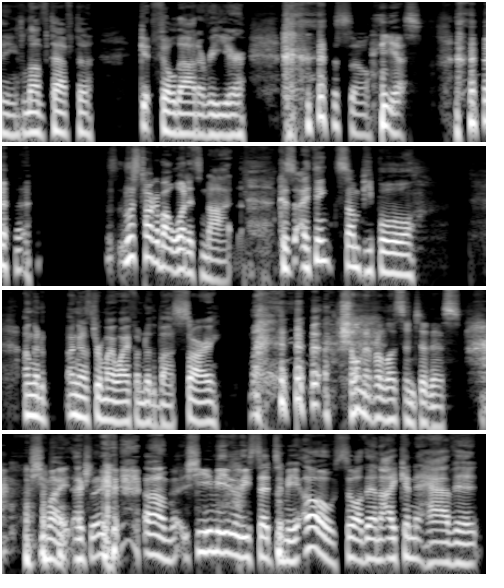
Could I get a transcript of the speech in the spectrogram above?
they love to have to get filled out every year. so, yes. let's talk about what it's not because I think some people I'm going to I'm to throw my wife under the bus. Sorry. She'll never listen to this. she might actually. Um, she immediately said to me, "Oh, so then I can have it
